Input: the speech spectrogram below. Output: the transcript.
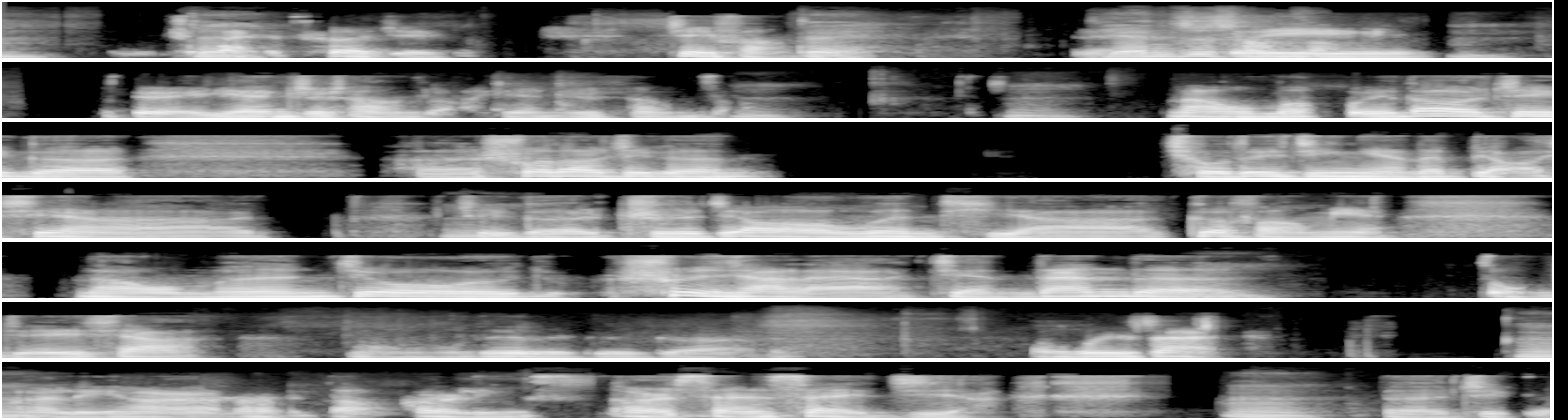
揣测这个这方面。对，言之尚早。对，言之尚早，言之尚早。嗯。那我们回到这个，呃，说到这个球队今年的表现啊，这个执教问题啊，各方面，那我们就顺下来啊，简单的总结一下。猛龙队的这个常规赛，二零二二到二零二三赛季啊，嗯，呃，这个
